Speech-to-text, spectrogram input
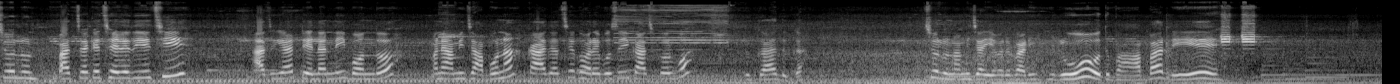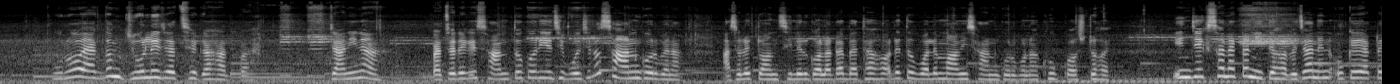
চলুন, বাচ্চাকে ছেড়ে দিয়েছি। আজকে আর টেলার নেই, বন্ধ। মানে আমি যাব না, কাজ আছে, ঘরে বসেই কাজ করব। দুগা দুগা। চলুন, আমি যাই এবারে বাড়ি। রোদ, বাবা রে। পুরো একদম জ্বলে যাচ্ছে গা হাত পা। জানি না বাচ্চাটাকে শান্ত করিয়েছি, বলছিল স্নান করবে না। আসলে টনসিলের গলাটা ব্যথা হলে তো বলে, মা, আমি স্নান করব না, খুব কষ্ট হয়। ইঞ্জেকশান একটা নিতে হবে, জানেন? ওকে একটা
